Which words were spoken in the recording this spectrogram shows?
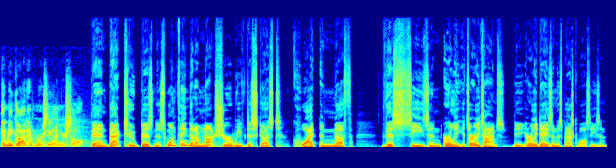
and may God have mercy on your soul. Ben, back to business. One thing that I'm not sure we've discussed quite enough this season early. It's early times, the early days in this basketball season.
